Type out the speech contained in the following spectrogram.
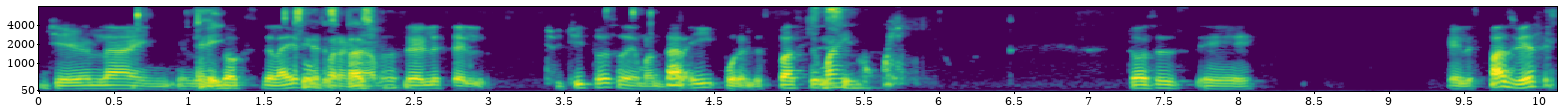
llévenla en, en los docs del iPhone para nada más hacerles el chuchito eso de mandar ahí por el espacio Sí, mágico. Entonces, eh, el espacio ese.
